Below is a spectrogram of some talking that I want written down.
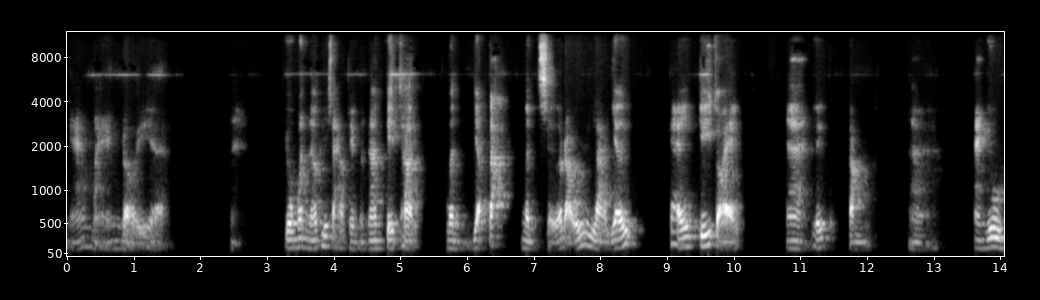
ngã mạng rồi à, à vô minh ở phía sau thì mình nên kịp thời mình dập tắt mình sửa đổi là với cái trí tuệ. À, với tâm à, an vui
